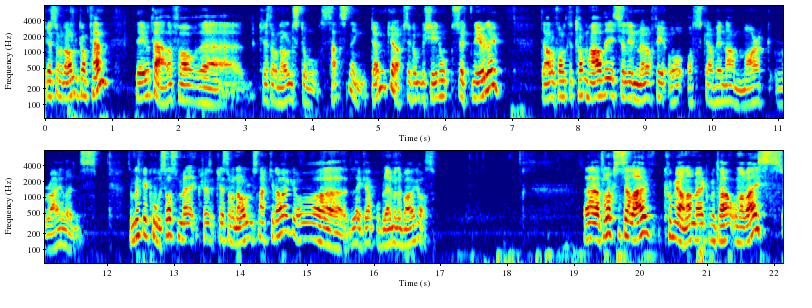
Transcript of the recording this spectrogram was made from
Christopher Nolan topp 5. Det er jo til ære for uh, Christopher Nolans storsatsing Dunkerque, som kommer på kino 17.07. Der har du folk til Tom Hardy, Cillian Murphy og Oscar-vinner Mark Rylance. Så vi skal kose oss med Christopher Nolan-snakk i dag og uh, legge problemene bak oss. Uh, for dere som ser live, kom gjerne med kommentar underveis,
